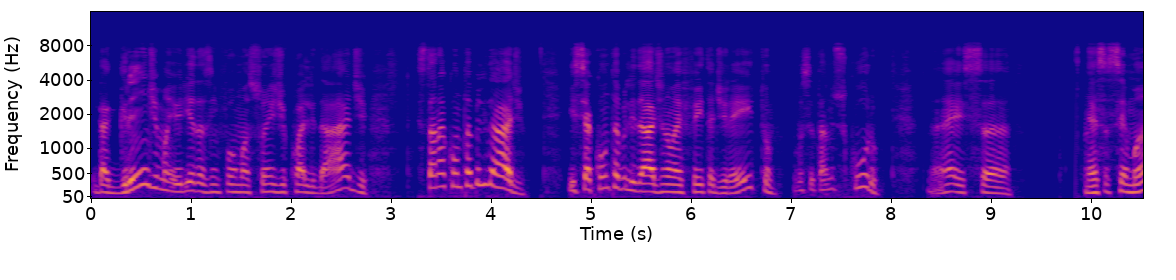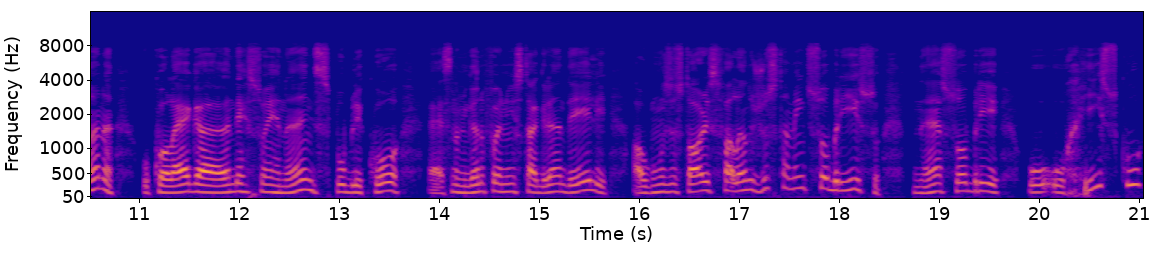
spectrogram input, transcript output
da grande maioria das informações de qualidade está na contabilidade. E se a contabilidade não é feita direito, você está no escuro. Né? Essa, essa semana, o colega Anderson Hernandes publicou, eh, se não me engano, foi no Instagram dele, alguns stories falando justamente sobre isso, né? sobre o, o risco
